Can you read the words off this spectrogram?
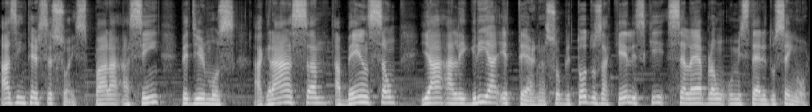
as intercessões, para assim pedirmos a graça, a bênção e a alegria eterna sobre todos aqueles que celebram o mistério do Senhor.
